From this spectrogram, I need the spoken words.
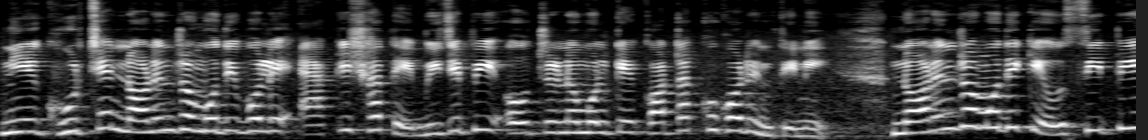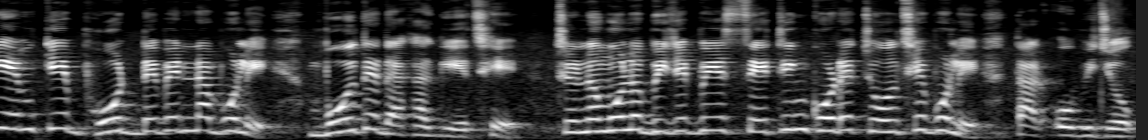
নিয়ে ঘুরছেন নরেন্দ্র মোদী বলে একই সাথে বিজেপি ও তৃণমূলকে কটাক্ষ করেন তিনি নরেন্দ্র মোদীকেও সিপিএমকে ভোট দেবেন না বলে বলতে দেখা গিয়েছে তৃণমূল ও বিজেপির সেটিং করে চলছে বলে তার অভিযোগ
